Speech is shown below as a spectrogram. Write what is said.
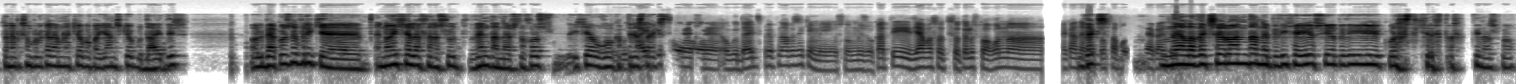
τον έπαιξαν πολύ καλά άμυνα και ο Παπαγιάννης και ο Γκουντάιτη. Ο Ολυμπιακός δεν βρήκε, ενώ είχε ελεύθερα σουτ, δεν ήταν εύστοχος. Είχε ο Ο Γόκαπ 3 στα 6. Γκουντάιτης, ε, ο Γκουντάιτης πρέπει να έπαιζε και μείωση νομίζω. Κάτι διάβασα ότι στο τέλος του αγώνα έκανε Δεν μετό ξε- στα ποτήρια. κάτι Ναι, τέτοιο. αλλά δεν ξέρω αν ήταν επειδή είχε ίωση ή επειδή κουράστηκε. Τώρα, Τι να σου πω.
